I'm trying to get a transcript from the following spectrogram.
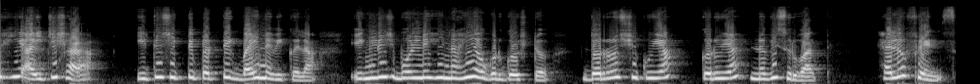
ही आईची शाळा. इथे शिकते प्रत्येक बाई नवी कला. इंग्लिश बोलणे ही नाही अवघड गोष्ट. दररोज शिकूया करूया नवी सुरुवात. Hello friends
